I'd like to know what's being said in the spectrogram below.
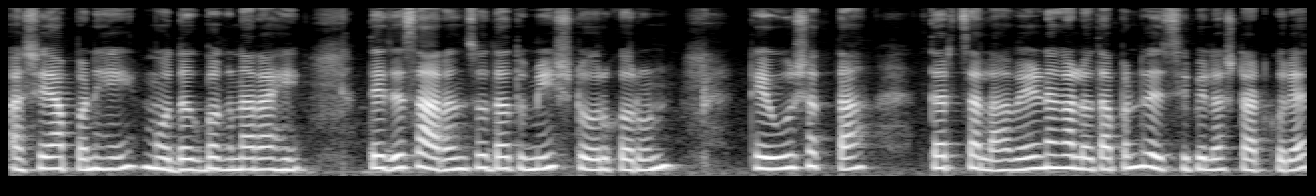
असे आपण हे मोदक बघणार आहे. त्याचं सारणसुद्धा तुम्ही स्टोअर करून ठेवू शकता. तर चला वेळ न घालवता आपण रेसिपीला स्टार्ट करूयात.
